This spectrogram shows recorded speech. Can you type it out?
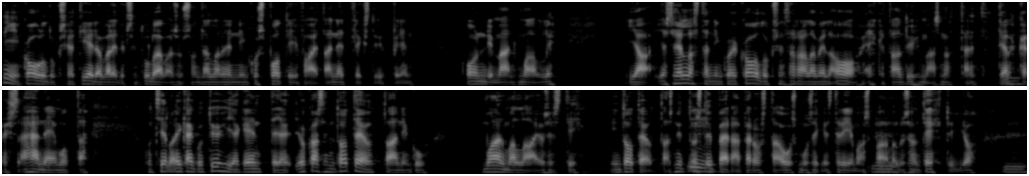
niin, koulutuksen ja tiedonvälityksen tulevaisuus on tällainen niin kuin Spotify tai Netflix-tyyppinen on-demand-malli. Ja, ja sellaista niin kuin ei koulutuksen saralla vielä ole. Ehkä tämä on tyhmää sanoa tämä nyt telkkarissa ääneen, mutta, mutta siellä on ikään kuin tyhjä kenttä ja jokaisen toteuttaa niin kuin maailmanlaajuisesti niin toteuttaa. Nyt olisi mm. typerää perustaa uusi musiikin striimauspalvelu, mm. se on tehty jo. Mm.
